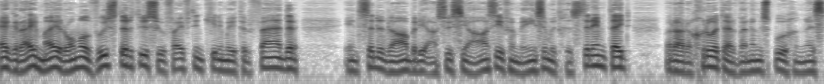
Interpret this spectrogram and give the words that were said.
Ek ry my rommel Woester toe so 15 km verder en sit dit daar by die assosiasie vir mense met gestremdheid waar daar 'n groot herwinningspoging is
